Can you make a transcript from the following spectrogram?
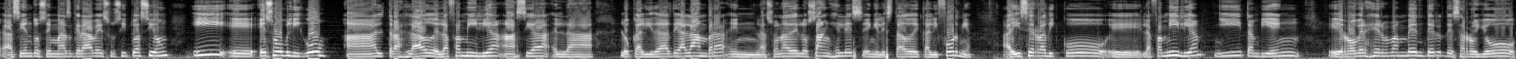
haciéndose más grave su situación y eh, eso obligó al traslado de la familia hacia la localidad de Alhambra, en la zona de Los Ángeles, en el estado de California. Ahí se radicó eh, la familia y también eh, Robert Herman Bender desarrolló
